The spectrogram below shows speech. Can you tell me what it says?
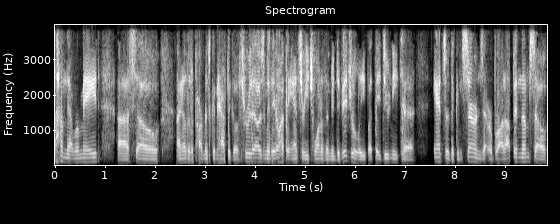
um, that were made. Uh, so I know the department's going to have to go through those. I mean, they don't have to answer each one of them individually, but they do need to answer the concerns that were brought up in them. So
